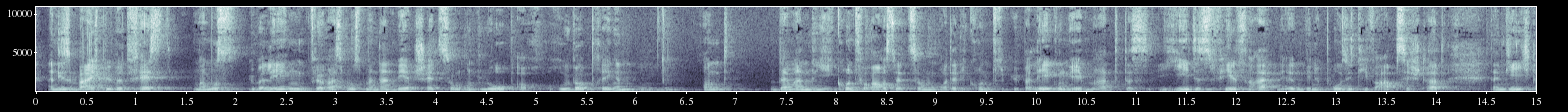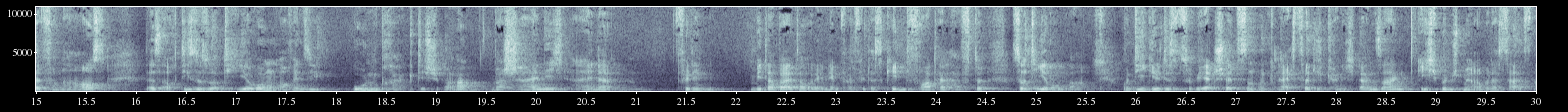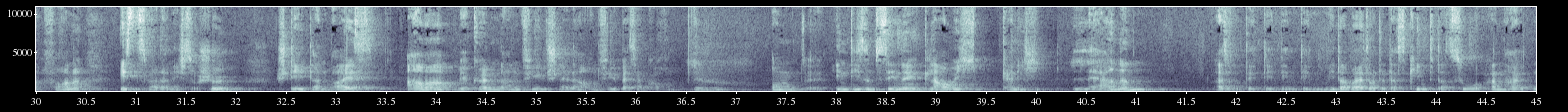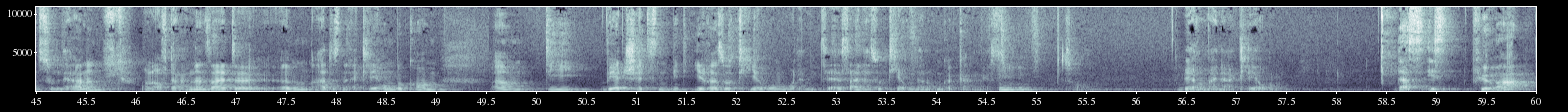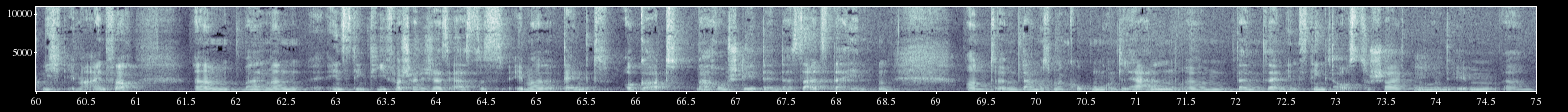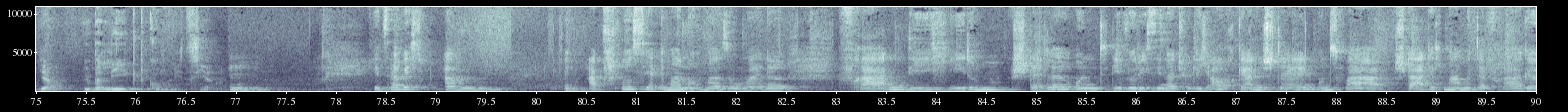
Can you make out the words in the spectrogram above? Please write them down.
An diesem Beispiel wird fest, man muss überlegen, für was muss man dann Wertschätzung und Lob auch rüberbringen. Mhm. Und wenn man die Grundvoraussetzung oder die Grundüberlegung eben hat, dass jedes Fehlverhalten irgendwie eine positive Absicht hat, dann gehe ich davon aus, dass auch diese Sortierung, auch wenn sie unpraktisch war, wahrscheinlich eine für den Mitarbeiter oder in dem Fall für das Kind vorteilhafte Sortierung war. Und die gilt es zu wertschätzen und gleichzeitig kann ich dann sagen, ich wünsche mir aber das Salz nach vorne, ist zwar dann nicht so schön, steht dann weiß, aber wir können dann viel schneller und viel besser kochen. Mhm. Und in diesem Sinne, glaube ich, kann ich lernen, also den, den, den, Mitarbeiter oder das Kind dazu anhalten zu lernen. Und auf der anderen Seite ähm, hat es eine Erklärung bekommen, ähm, die wertschätzend mit ihrer Sortierung oder mit seiner Sortierung dann umgegangen ist. Mhm. So wäre meine Erklärung. Das ist für wahr nicht immer einfach, ähm, weil man instinktiv wahrscheinlich als erstes immer denkt, oh Gott, warum steht denn das Salz da hinten? Und ähm, da muss man gucken und lernen, ähm, dann seinen Instinkt auszuschalten mhm. und eben ähm, ja, überlegt kommunizieren. Mhm. Jetzt habe ich ähm, im Abschluss ja immer noch mal so meine Fragen, die ich jedem stelle und dir würde ich sie natürlich auch gerne stellen. Und zwar starte ich mal mit der Frage,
